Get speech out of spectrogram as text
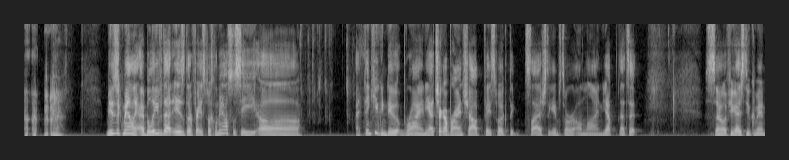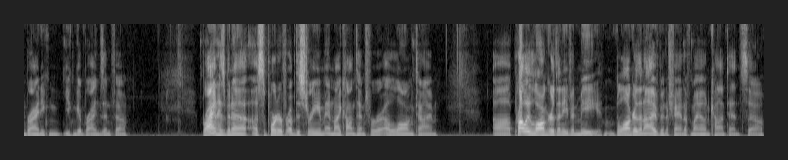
Music Manly, I believe that is their Facebook. Let me also see. Uh, I think you can do it, Brian. Yeah, check out Brian's shop, Facebook the, slash the Game Store online. Yep, that's it. So if you guys do command Brian, you can you can get Brian's info. Brian has been a, a supporter of the stream and my content for a long time. Uh, probably longer than even me, longer than I've been a fan of my own content. So.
